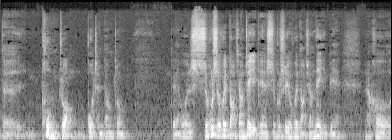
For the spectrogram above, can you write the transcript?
的碰撞过程当中。对我时不时会倒向这一边，时不时又会倒向那一边，然后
